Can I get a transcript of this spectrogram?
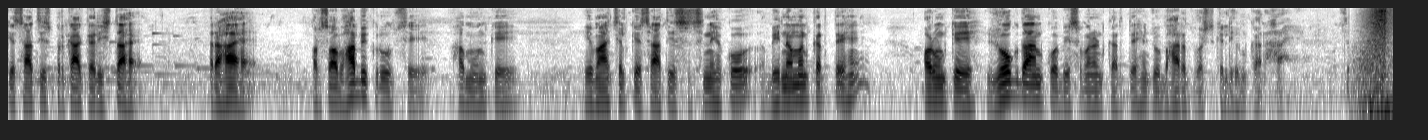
के साथ इस प्रकार का रिश्ता है, रहा है और स्वाभाविक रूप से हम उनके हिमाचल के साथ इस स्नेह को भी नमन करते हैं और उनके योगदान को भी स्मरण करते हैं जो भारतवर्ष के लिए उनका रहा है।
